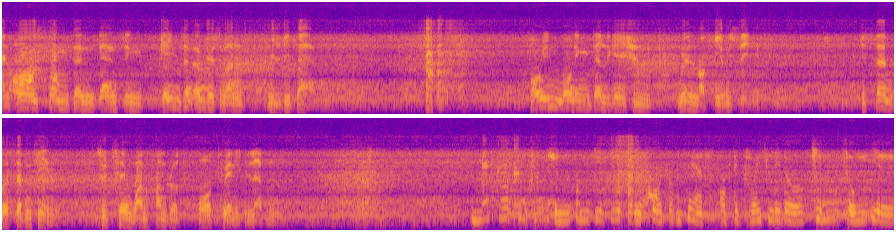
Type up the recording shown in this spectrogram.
and all songs and dancing, games and amusement will be banned. Foreign morning delegation will not be received. December 17th, to 100 for 2011. Medical conclusion on disease and cause of death of the great leader Kim Jong-il,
